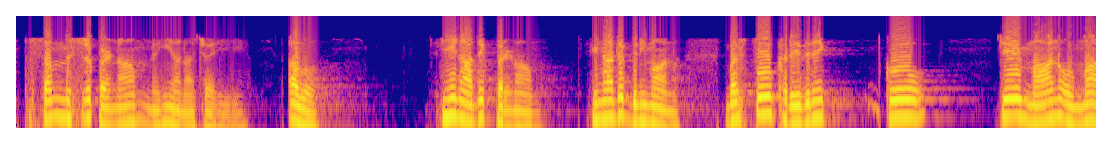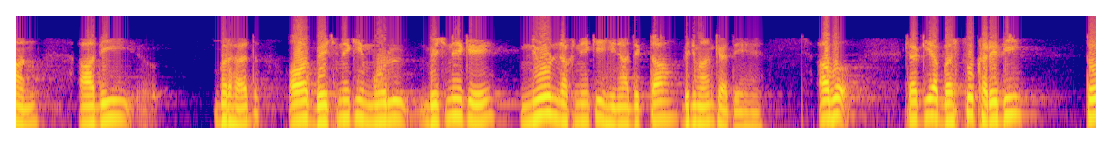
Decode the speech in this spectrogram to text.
तो सम्मिश्र परिणाम नहीं आना चाहिए। अब, हीनादिक परिणाम, हीनादिक विनिमान। वस्तु खरीदने को के मान और मान आदि बृहद और बेचने की मूल, बेचने के न्यून रखने की हीनादिकता विनिमान कहते हैं। अब, क्या किया वस्तु खरीदी तो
